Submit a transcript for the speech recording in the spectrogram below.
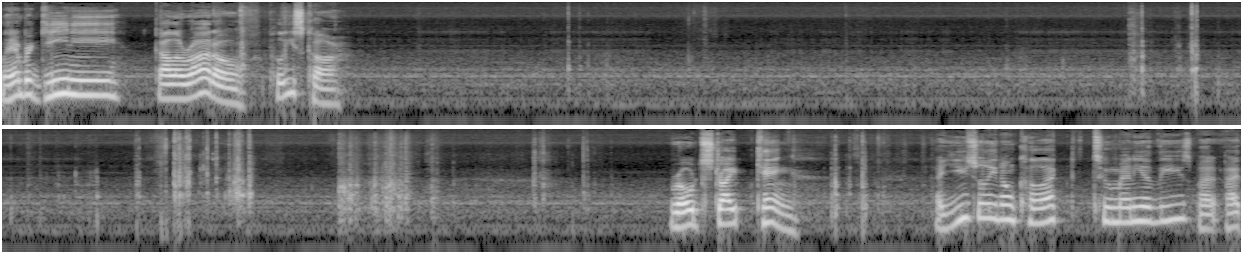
Lamborghini Colorado police car. Road Stripe King. I usually don't collect too many of these, but I,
